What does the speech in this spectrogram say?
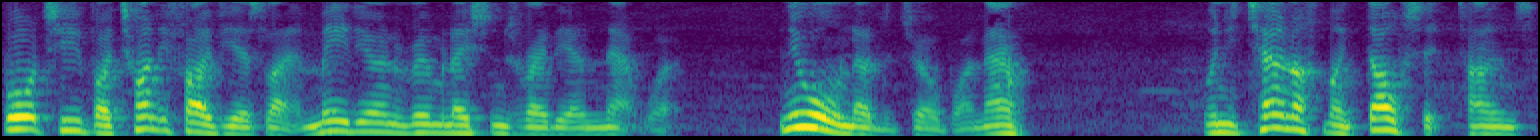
brought to you by 25 Years Later Media and Ruminations Radio Network. And you all know the drill by now. When you turn off my dulcet tones,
